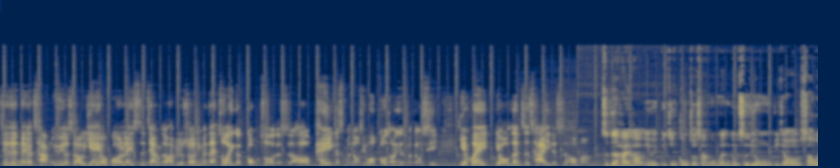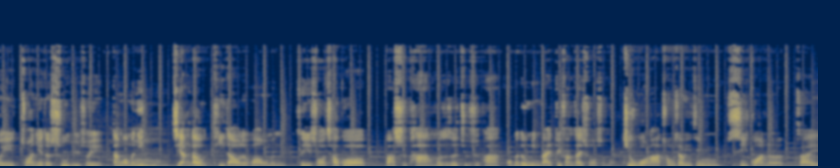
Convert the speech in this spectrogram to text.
就是那个场域的时候，也有过类似这样的话，比如说你们在做一个工作的时候，配一个什么东西或沟通一个什么东西，也会有认知差异的时候吗？这个还好，因为毕竟工作上我们都是用比较稍微专业的术语，所以当我们一讲到提到的话，我们可以说超过八十趴或者是九十趴，我们都明白对方在说什么。就我啦，从小已经习惯了在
